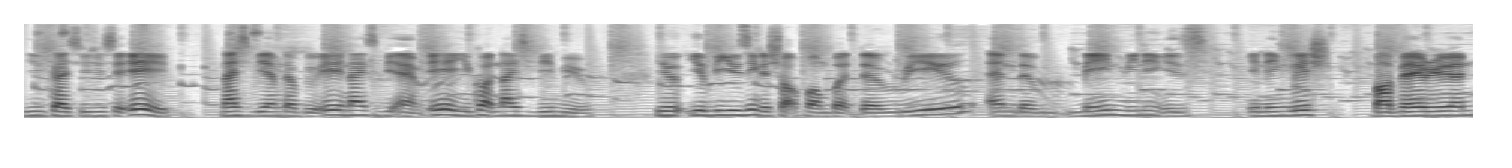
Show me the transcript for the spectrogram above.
You guys usually say, hey, nice BMW, hey, nice BM, hey, you got nice BMW. You, you'll be using the short form, but the real and the main meaning is in English, Bavarian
